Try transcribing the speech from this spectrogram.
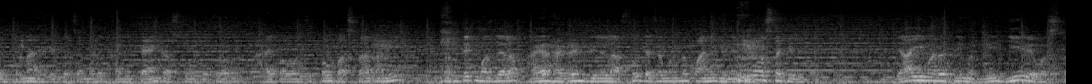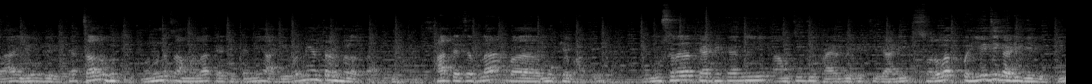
यंत्रणा आहे त्याच्यामध्ये खाली टँक असतो त्याच्यावर हाय पॉवरचे पंप असतात आणि प्रत्येक मजल्याला फायर हायड्रेंट दिलेला असतो त्याच्यामधनं पाणी घेण्याची व्यवस्था केली जाते या इमारतीमधली ही व्यवस्था योग्यरित्या चालू होती. म्हणूनच आम्हाला त्या ठिकाणी आगीवर नियंत्रण मिळत आहे. हा त्याच्यातला मुख्य भाग आहे. दुसरं त्या ठिकाणी आमची जी फायर ब्रिगेडची गाडी सर्वात पहिली जी गाडी गेली होती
